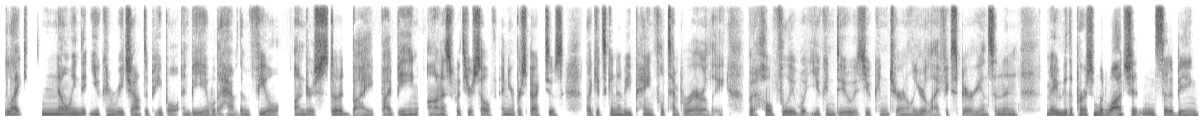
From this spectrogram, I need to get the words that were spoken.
like knowing that you can reach out to people and be able to have them feel understood by by being honest with yourself and your perspectives like it's going to be painful temporarily but hopefully what you can do is you can journal your life experience and then maybe the person would watch it instead of being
